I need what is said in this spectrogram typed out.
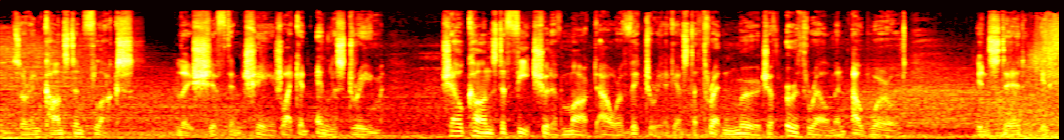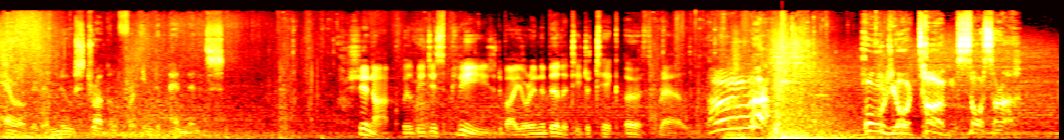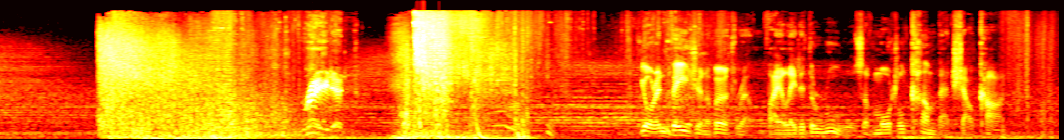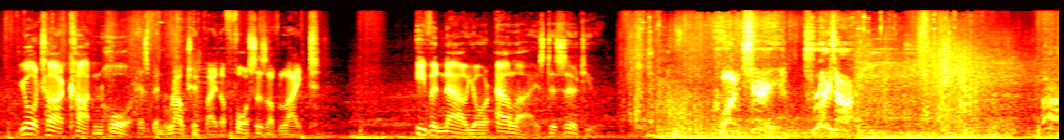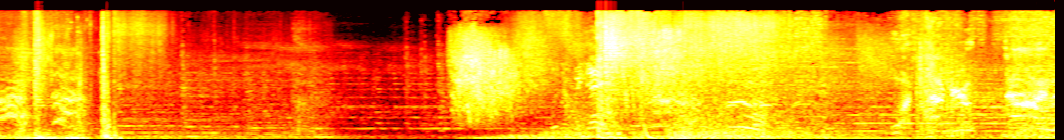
realms are in constant flux. They shift and change like an endless dream. Shao Kahn's defeat should have marked our victory against a threatened merge of Earthrealm and Outworld. Instead, it heralded a new struggle for independence. Shinnok will be displeased by your inability to take Earthrealm. Hold your tongue, sorcerer! Raiden! Your invasion of Earthrealm violated the rules of Mortal Kombat, Shao Kahn. Your Tarkatan horde has been routed by the forces of light. Even now, your allies desert you. Quan Chi! Traitor! What have you done?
